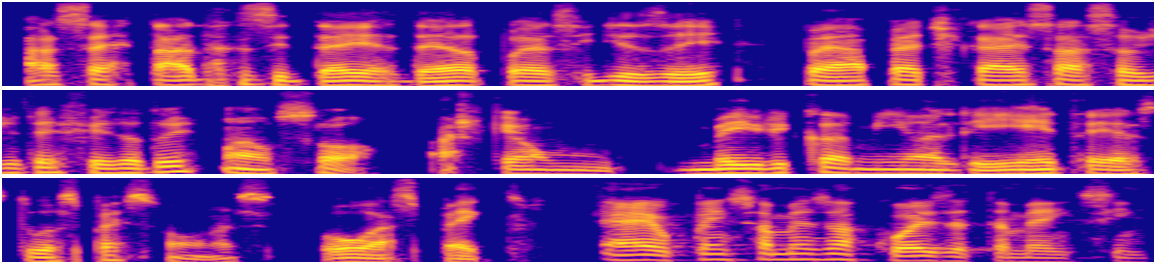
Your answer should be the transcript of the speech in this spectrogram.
acertado as ideias dela, por assim dizer, para praticar essa ação de defesa do irmão só. Acho que é um meio de caminho ali entre as duas personas, ou aspectos. É, eu penso a mesma coisa também, sim.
